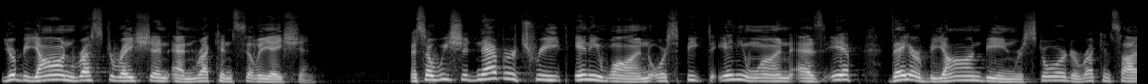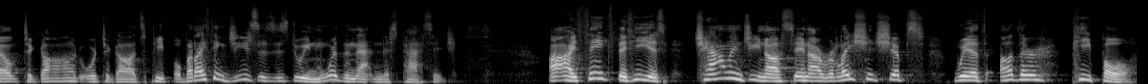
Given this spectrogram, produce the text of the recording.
You're beyond restoration and reconciliation. And so we should never treat anyone or speak to anyone as if they are beyond being restored or reconciled to God or to God's people. But I think Jesus is doing more than that in this passage. I think that he is challenging us in our relationships with other people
